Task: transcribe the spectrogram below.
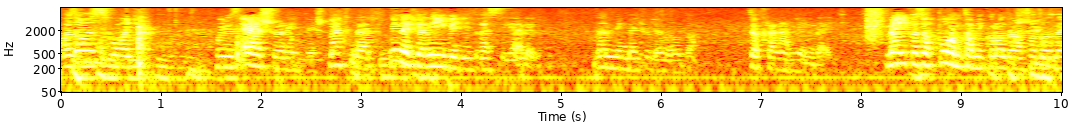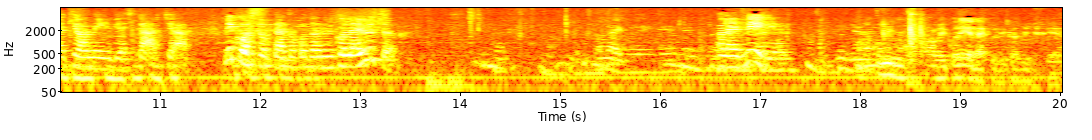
Az az, hogy, hogy az első lépést megtett, mindenki a névjegyét veszi elő. Nem mindegy, hogy az oda. Tökre nem mindegy. Melyik az a pont, amikor odaadhatod neki a névjegykártyát? Mikor szoktátok odaadni? Mikor leültök? A legvégén. A legvégén? Amikor érdeklődik az ügyfél.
